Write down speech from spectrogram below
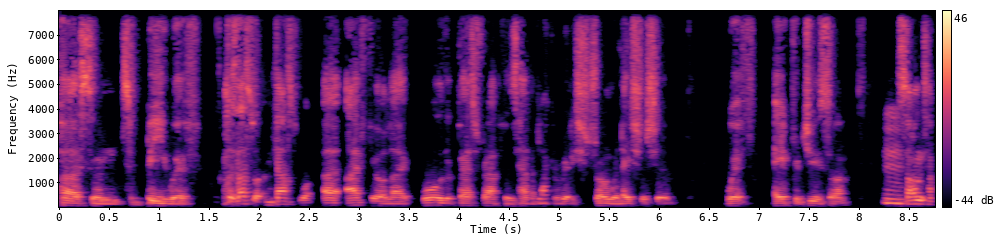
person to be with because that's what that's what I, I, feel like all the best rappers have like a really strong relationship with a producer. Mm. Sometimes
